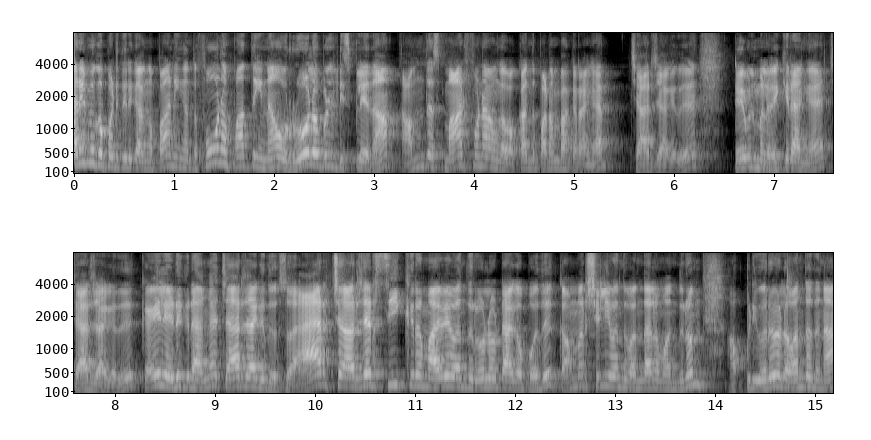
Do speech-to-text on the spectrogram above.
அறிமுகப்படுத்தியிருக்காங்கப்பா. நீங்கள் அந்த ஃபோனை பார்த்தீங்கன்னா ஒரு ரோலபிள் டிஸ்பிளே தான். அந்த ஸ்மார்ட் ஃபோனை அவங்க உட்காந்து படம் பார்க்குறாங்க சார்ஜ் ஆகுது. டேபிள் மேலே வைக்கிறாங்க சார்ஜ் ஆகுது. கையில் எடுக்கிறாங்க சார்ஜ் ஆகுது. ஸோ ஏர் சார்ஜர் சீக்கிரமாகவே வந்து ரோல் அவுட் ஆக போகுது. கமர்ஷியலி வந்து வந்தாலும் வந்துடும் அப்படி ஒருவேளை வந்ததுன்னா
